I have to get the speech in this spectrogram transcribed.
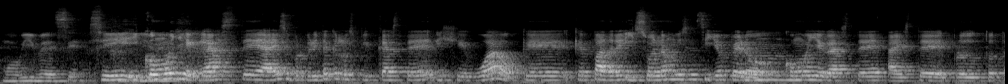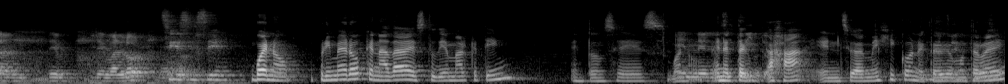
cómo vives. Sí, sí y cómo llegaste a eso, porque ahorita que lo explicaste dije, wow, qué, qué padre, y suena muy sencillo, pero Mm. cómo llegaste a este producto tan de, de valor. ¿no? Sí, sí, sí. Bueno, primero que nada estudié marketing, entonces, bueno, En el en el, ajá, en Ciudad de México, en el TEC de Monterrey.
